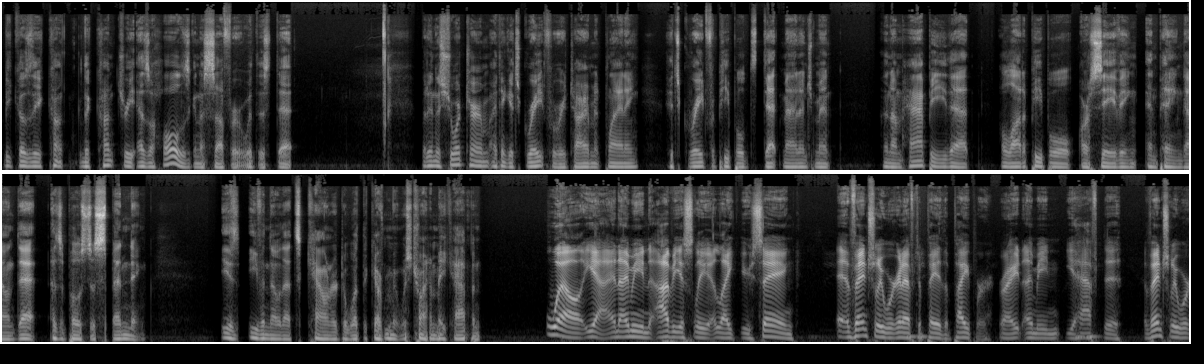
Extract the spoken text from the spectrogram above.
because the the country as a whole is going to suffer with this debt. But in the short term, I think it's great for retirement planning. It's great for people's debt management, and I'm happy that a lot of people are saving and paying down debt as opposed to spending. Is even though that's counter to what the government was trying to make happen. Well, yeah, and I mean, obviously, like you're saying, eventually we're to have to pay the piper, right? I mean, you have to. Eventually, we're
